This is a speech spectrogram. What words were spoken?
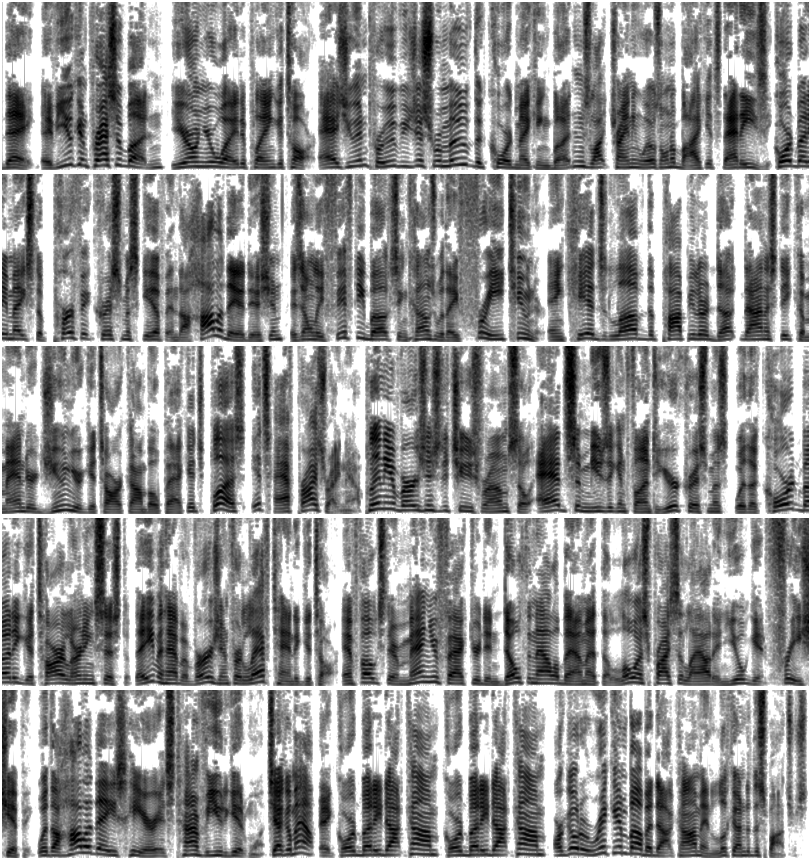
day. If you can press a button, you're on your way to playing guitar. As you improve, you just remove the chord making buttons like training wheels on a bike. It's that easy. Chord Buddy makes the perfect Christmas gift, and the holiday edition is only 50 bucks and comes with a free tuner. And kids love the popular Duck Dynasty Commander Junior guitar combo package. Plus, it's half price right now. Plenty of versions to choose from, so add some music and fun to your Christmas with a Chord Buddy guitar learning system. They even have a version for left-handed guitar. And folks, they're manufactured in Dothan, Alabama at the lowest price allowed and you'll get free shipping. With the holidays here, it's time for you to get one. Check them out at chordbuddy.com, chordbuddy.com, or go to rickandbubba.com and look under the sponsors.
